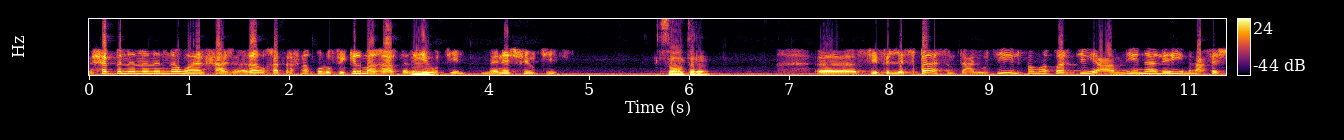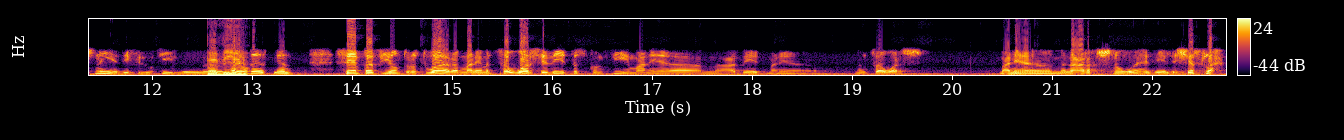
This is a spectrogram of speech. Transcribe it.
نحب ننوه الحاجة راهو خاطر إحنا نقولوا في كلمة غلطة اللي هي اوتيل ماناش في اوتيل سونتر في في الإسباس نتاع الاوتيل فما بارتي عاملينها اللي هي ما نعرفش شنو هي في الاوتيل بافيون سي ان بافيون دروتوار معناها ما تصورش هذه تسكن فيه معناها عباد معناها ما نتصورش. معناها ما نعرفش شنو هذا اللي يصلح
